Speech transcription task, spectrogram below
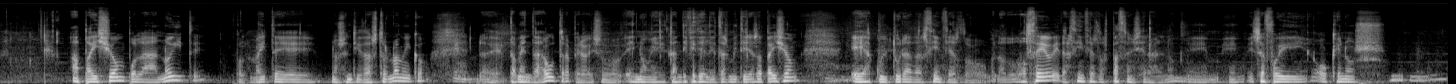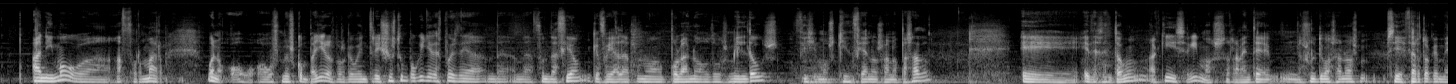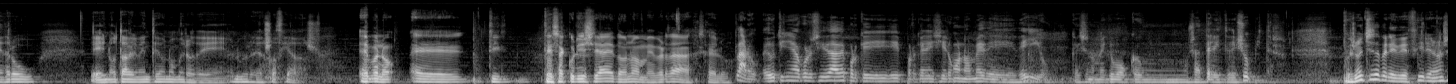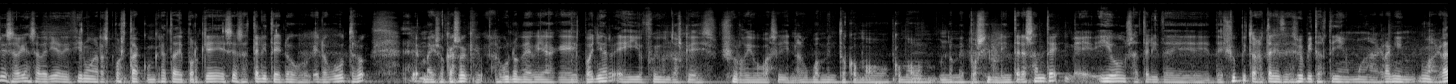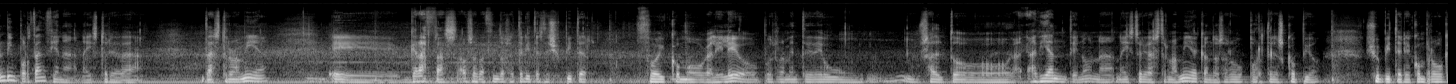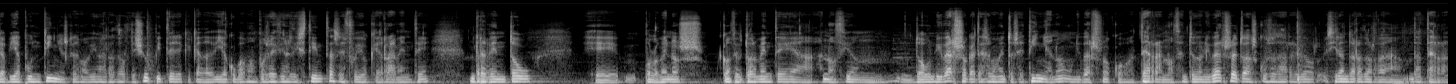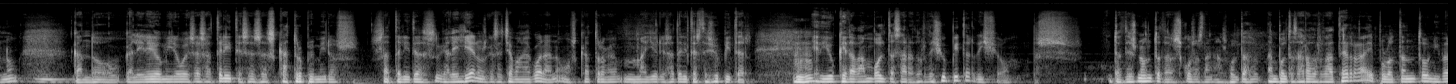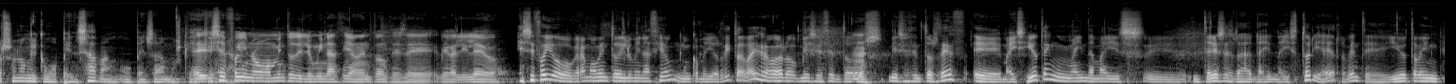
a paixón pola noite, pola maite no sentido astronómico eh, tamén da outra, pero iso eh, non é tan difícil de transmitir esa paixón é a cultura das ciencias do, bueno, do ceo e das ciencias do espazo en xeral non? Eh, eh, ese foi o que nos animou a, a formar bueno, ou, aos meus compañeros porque eu entrei xusto un poquinho despois da, da, da fundación que foi ala, no, polo ano 2002 fixemos 15 anos ano pasado E, e desde entón aquí seguimos Realmente nos últimos anos Si sí, é certo que medrou eh, notablemente o número de o número de asociados. Eh, bueno, eh, ti, tes a curiosidade do nome, verdad, Xelo? Claro, eu tiña a curiosidade porque porque elixiron o nome de, de Io, que se non me equivoco é un satélite de Xúpiter. Pois pues non che sabería dicir, non sei se alguén sabería dicir unha resposta concreta de por que ese satélite e logo, e logo outro, eh, máis o caso é que alguno me había que poñer e Io foi un dos que xurdiu así en algún momento como, como nome posible interesante. Eh, Io un satélite de, de Xúpiter, os satélites de Xúpiter tiñen unha gran unha grande importancia na, na historia da, da astronomía eh, grazas á observación dos satélites de Xúpiter foi como Galileo pois realmente deu un, un salto adiante non? Na, na historia da astronomía cando observou por telescopio Xúpiter e comprobou que había puntiños que se movían alrededor de Xúpiter e que cada día ocupaban posicións distintas e foi o que realmente reventou eh, polo menos conceptualmente a, a noción do universo que até ese momento se tiña, non? Un universo coa Terra no centro do universo e todas as cousas alrededor, xirando alrededor da, da Terra, non? Mm. Cando Galileo mirou eses satélites, eses catro primeiros satélites galileanos que se chaman agora, non? Os catro maiores satélites de Xúpiter, uh -huh. e viu que daban voltas alrededor de Xúpiter, dixo, pues, entonces non todas as cousas dan as voltas dan voltas arredor da Terra e polo tanto o universo non é como pensaban ou pensábamos que, que Ese era. foi un momento de iluminación entonces de, de Galileo. Ese foi o gran momento de iluminación, nunca mellor dito, vai agora 1600, 1610, eh. eh, mais eu ten aínda máis eh, intereses na, na, na historia, eh, de repente. Eu tamén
